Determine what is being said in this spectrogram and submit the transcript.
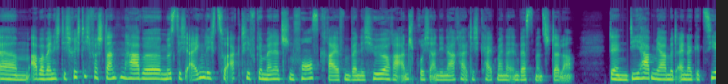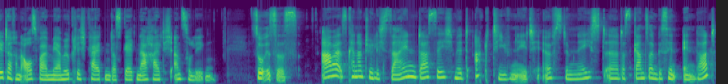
Ähm, aber wenn ich dich richtig verstanden habe, müsste ich eigentlich zu aktiv gemanagten Fonds greifen, wenn ich höhere Ansprüche an die Nachhaltigkeit meiner Investments stelle. Denn die haben ja mit einer gezielteren Auswahl mehr Möglichkeiten, das Geld nachhaltig anzulegen. So ist es. Aber es kann natürlich sein, dass sich mit aktiven ETFs demnächst äh, das Ganze ein bisschen ändert.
